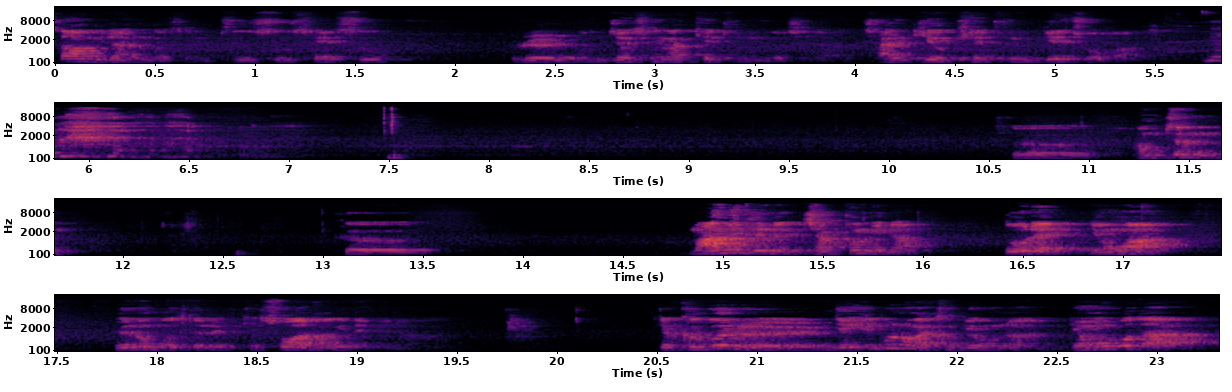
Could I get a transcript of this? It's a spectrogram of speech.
싸움이라는 것은 두수, 세수를 먼저 생각해 두는 것이다. 잘 기억해 두는 게 좋아. 어. 그 아무튼 그 마음에 드는 작품이나 노래, 영화 이런 것들을 이렇게 소화하게 되면은 이제 그거를 이제 일본어 같은 경우는 영어보다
